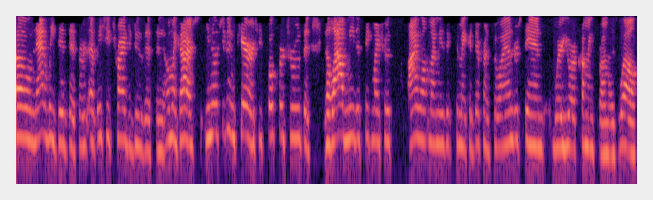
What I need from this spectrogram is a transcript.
oh, Natalie did this, or at least she tried to do this, and oh my gosh, you know, she didn't care. She spoke her truth, and it allowed me to speak my truth. I want my music to make a difference, so I understand where you are coming from as well.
